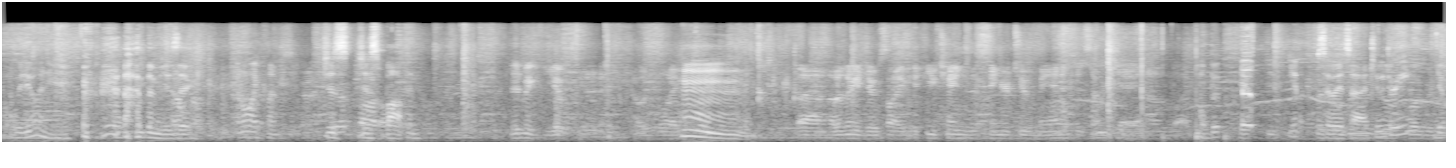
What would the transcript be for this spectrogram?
What are we doing here? the music, I don't like country. just just bopping. did make jokes the other day. I was like, Hmm. uh, I was making jokes like, if you change the singer to a man, it's just okay. And I was like, Pump it. Yep. So it's uh, two three. Yep.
